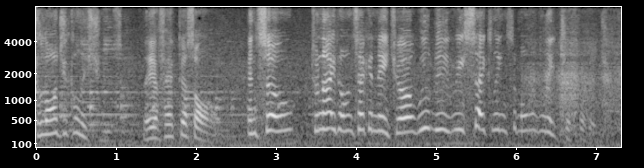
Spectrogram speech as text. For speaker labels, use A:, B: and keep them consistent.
A: ecological issues. They affect us all. And so, tonight on Second Nature, we'll be recycling some old nature footage.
